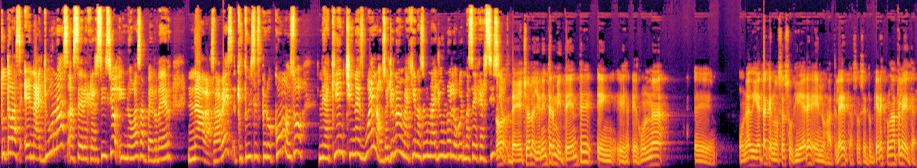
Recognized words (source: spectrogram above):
Tú te vas en ayunas a hacer ejercicio y no vas a perder nada, ¿sabes? Que tú dices, pero ¿cómo? Eso ni aquí en China es bueno. O sea, yo no me imagino hacer un ayuno y luego irme a hacer ejercicio. No, de hecho, el ayuno intermitente en- es, es una, eh, una dieta que no se sugiere en los atletas. O sea, si tú quieres que un atleta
